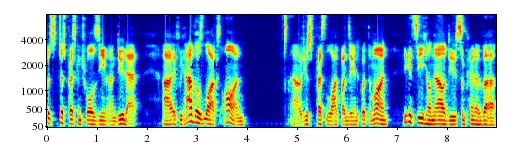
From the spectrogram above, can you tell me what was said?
but just press Control Z and undo that. Uh, if we have those locks on, uh, we just press the lock buttons again to put them on, you can see he'll now do some kind of uh,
